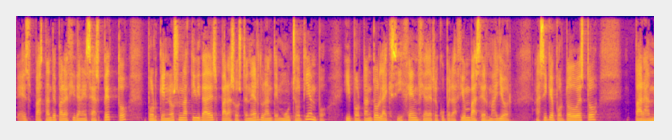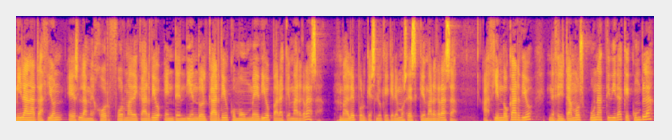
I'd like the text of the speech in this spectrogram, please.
es bastante parecida en ese aspecto porque no son actividades para sostener durante mucho tiempo y por tanto la exigencia de recuperación va a ser mayor. Así que por todo esto, para mí la natación es la mejor forma de cardio entendiendo el cardio como un medio para quemar grasa, ¿vale? Porque si lo que queremos es quemar grasa haciendo cardio, necesitamos una actividad que cumpla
